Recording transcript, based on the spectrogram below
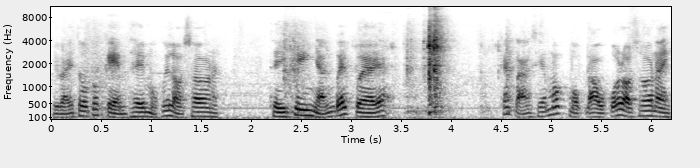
Vì vậy tôi có kèm thêm một cái lò xo nè thì khi nhận bếp về á các bạn sẽ móc một đầu của lò xo này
